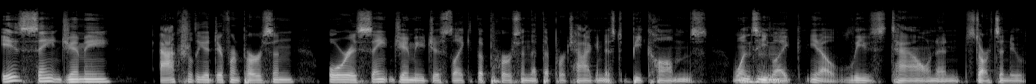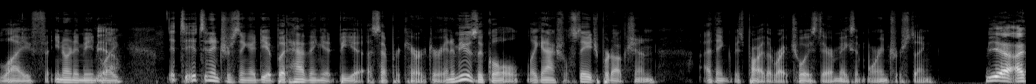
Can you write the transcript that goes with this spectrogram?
is Saint Jimmy actually a different person, or is Saint Jimmy just like the person that the protagonist becomes once he mm-hmm. like you know leaves town and starts a new life? You know what I mean? Yeah. Like it's it's an interesting idea, but having it be a, a separate character in a musical, like an actual stage production, I think is probably the right choice. There It makes it more interesting. Yeah, I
